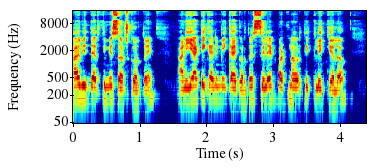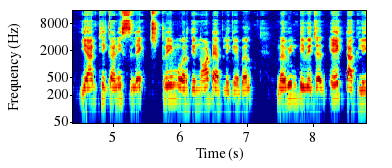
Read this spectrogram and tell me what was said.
हा विद्यार्थी मी सर्च करतोय. आणि या ठिकाणी मी काय करतोय सिलेक्ट बटनावरती क्लिक केलं. या ठिकाणी सिलेक्ट स्ट्रीम वरती नॉट ऍप्लिकेबल नवीन डिव्हिजन एक टाकली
